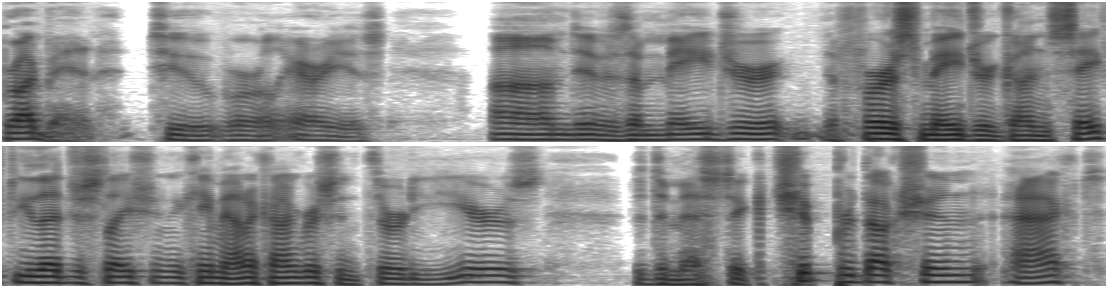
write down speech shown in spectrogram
broadband to rural areas. Um, there was a major, the first major gun safety legislation that came out of Congress in 30 years, the Domestic Chip Production Act,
